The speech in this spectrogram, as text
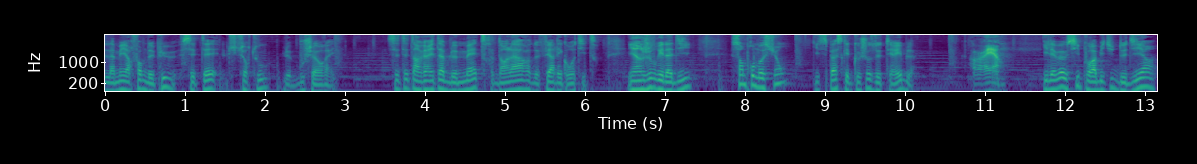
la meilleure forme de pub, c'était surtout le bouche à oreille. C'était un véritable maître dans l'art de faire les gros titres. Et un jour, il a dit Sans promotion, il se passe quelque chose de terrible. Rien. Il avait aussi pour habitude de dire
